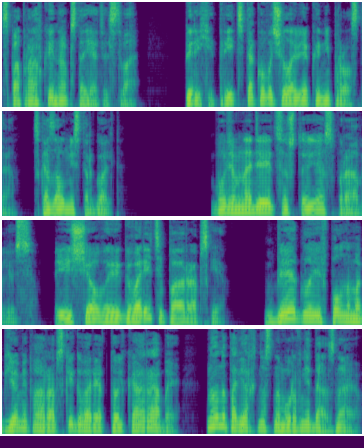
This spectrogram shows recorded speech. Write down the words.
с поправкой на обстоятельства. Перехитрить такого человека непросто. — сказал мистер Гольд. «Будем надеяться, что я справлюсь. И еще вы говорите по-арабски?» «Бегло и в полном объеме по-арабски говорят только арабы, но на поверхностном уровне да, знаю».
